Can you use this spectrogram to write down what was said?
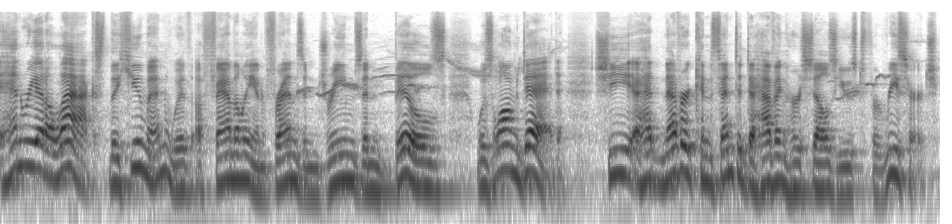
Henrietta Lacks, the human with a family and friends and dreams and bills, was long dead. She had never consented to having her cells used for research.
